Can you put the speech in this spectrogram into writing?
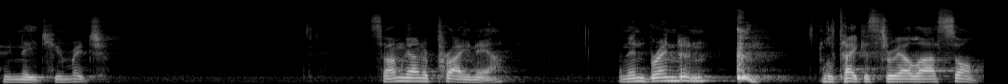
who need HumeRidge. So I'm going to pray now. And then Brendan will take us through our last song.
